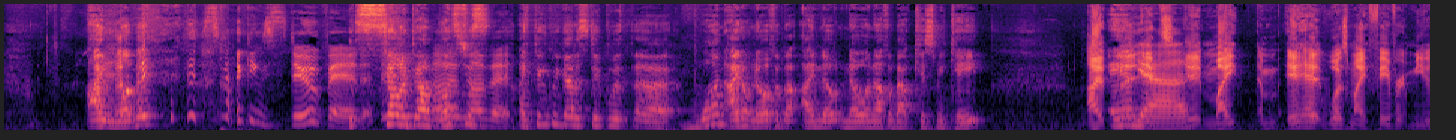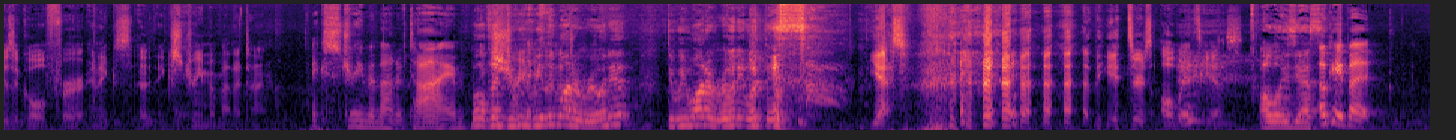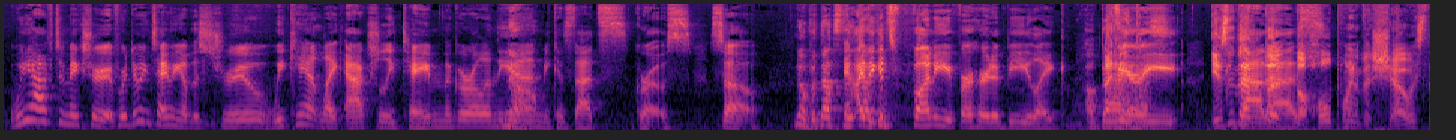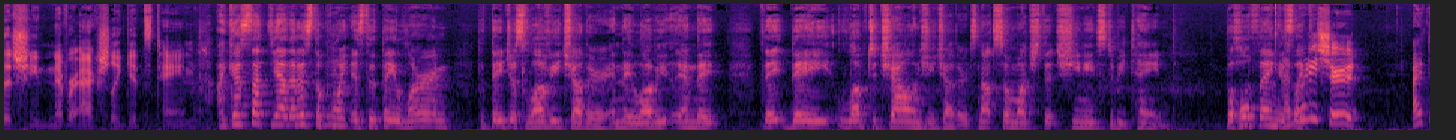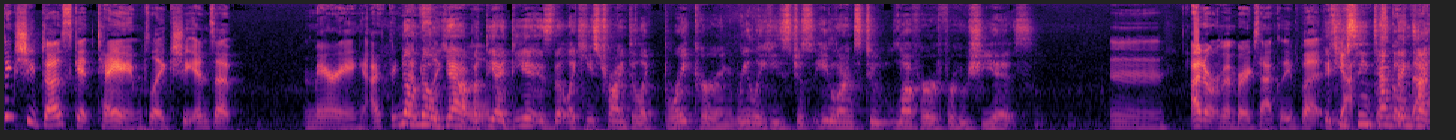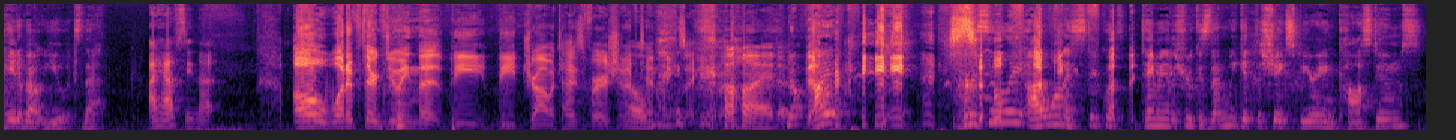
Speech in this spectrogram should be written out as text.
I love it. it's fucking stupid. It's so dumb. Oh, Let's I just. love it. I think we got to stick with uh, one. I don't know if about. I don't know enough about Kiss Me Kate. I And- it's, Yeah. it might um, it was my favorite musical for an, ex, an extreme amount of time. Extreme amount of time. Well, then, do we really want to ruin it? Do we want to ruin it with this? Yes. the answer is always yes. Always yes. Okay, but we have to make sure if we're doing taming of the shrew, we can't like actually tame the girl in the No. end because that's gross. So No, but that's. The, I think it's funny for her to be like a badass. very. Isn't that Badass. the, the whole point of the show? Is that she never actually gets tamed? I guess that yeah, that is the point. Is that they learn that they just love each other and they love e- and they they they love to challenge each other. It's not so much that she needs to be tamed. The whole thing is I'm like pretty sure. I think she does get tamed. Like she ends up marrying. I think. no, that's, no, like, yeah, the but the idea is that like he's trying to like break her, and really he's just he learns to love her for who she is. Mm, I don't remember exactly, but If yeah, you've seen Ten Things I. Hate About You, it's that. I have seen that. Oh, what if they're doing the the, the dramatized version of Oh Ten Things I Hate About You? god. No, That I would be so personally I want to stick with. Taming of the Shrew because then we get the Shakespearean costumes,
